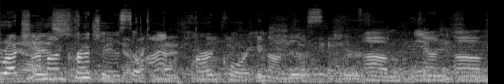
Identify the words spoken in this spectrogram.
Crutches. I'm on crutches, so I'm hardcore in on this. Um, and um,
